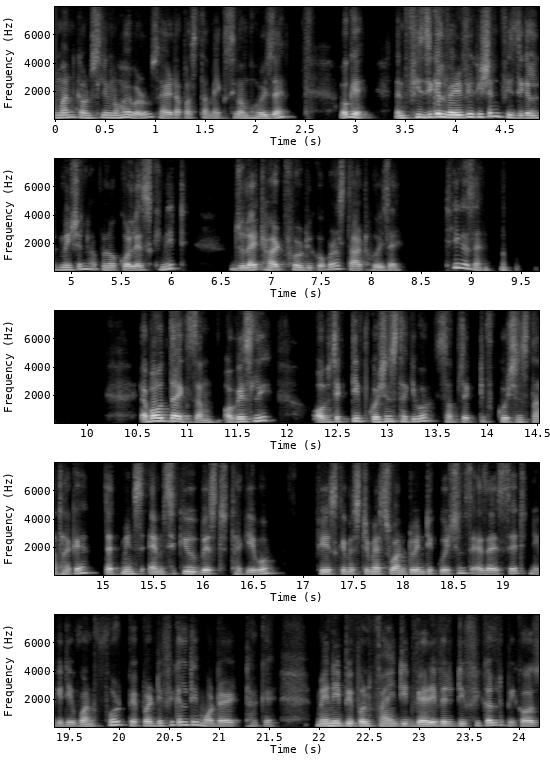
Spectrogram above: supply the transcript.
ইমান কাউন্সিলিং নহয় বাৰু চাৰিটা পাঁচটা মেক্সিমাম হৈ যায় অ'কে দেন ফিজিকেল ভেৰিফিকেশ্যন ফিজিকেল এডমিশ্যন আপোনালোকৰ কলেজখিনিত জুলাই থাৰ্ড ফ'ৰ্থ উইকৰ পৰা ষ্টাৰ্ট হৈ যায় ঠিক আছে এবাউট দ্য এক্সাম অভিয়াছলি অবজেক্টিভ কুৱেশ্যনছ থাকিব ছাবজেক্টিভ কুৱেশ্যনছ নাথাকে ডেট মিনছ এম চি কিউ বেষ্ট থাকিব Physics, chemistry, maths, 120 questions. As I said, negative one fourth. Paper difficulty moderate thake. Many people find it very, very difficult because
